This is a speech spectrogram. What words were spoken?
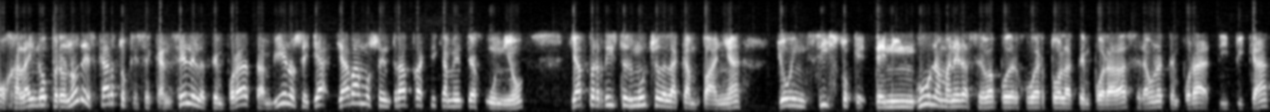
ojalá y no, pero no descarto que se cancele la temporada también. O sea, ya, ya vamos a entrar prácticamente a junio, ya perdiste mucho de la campaña, yo insisto que de ninguna manera se va a poder jugar toda la temporada, será una temporada típica.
